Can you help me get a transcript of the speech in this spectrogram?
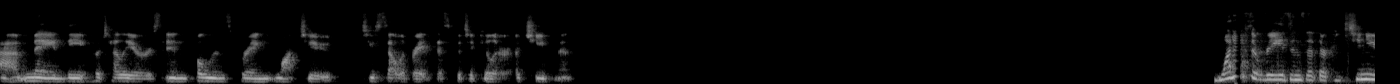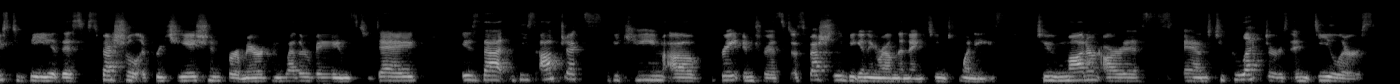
um, made the hoteliers in Poland Spring want to, to celebrate this particular achievement. One of the reasons that there continues to be this special appreciation for American weather vanes today is that these objects became of great interest, especially beginning around the 1920s, to modern artists and to collectors and dealers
